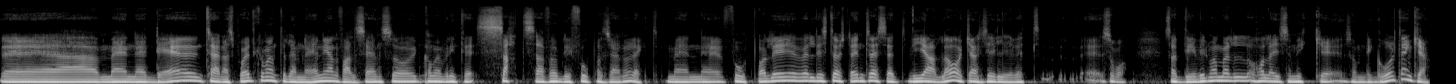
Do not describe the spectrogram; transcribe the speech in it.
Eh, men det tränarspåret kommer jag inte lämna än i alla fall. Sen så kommer jag väl inte satsa för att bli fotbollstränare direkt. Men eh, fotboll är väl det största intresset vi alla har kanske i livet. Eh, så, så att det vill man väl hålla i så mycket som det går tänker jag.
